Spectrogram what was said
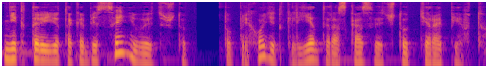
некоторые ее так обесценивают, что, что приходит клиент и рассказывает что-то терапевту.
